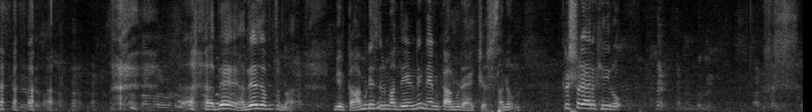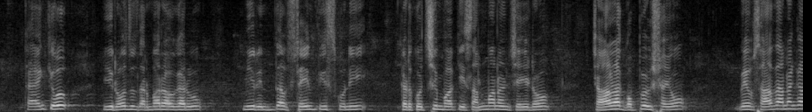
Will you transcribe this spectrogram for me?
అదే అదే చెప్తున్నా. మీరు కామెడీ సినిమా తీయండి నేను కామెడీ యాక్ట్ చేస్తాను. కృష్ణ గారు హీరో. థ్యాంక్ యూ ఈరోజు ధర్మారావు గారు మీరు ఇంత స్ట్రెయిన్ తీసుకొని ఇక్కడికి వచ్చి మాకు ఈ సన్మానం చేయడం చాలా గొప్ప విషయం. మేము సాధారణంగా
